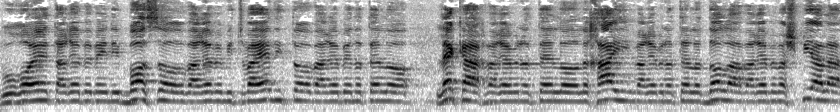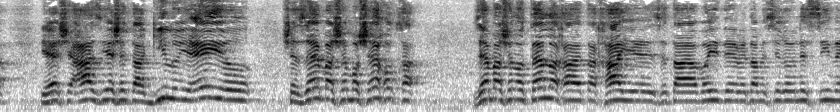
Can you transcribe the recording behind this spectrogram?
והוא רואה את הרבה בעיני בוסו והרבה מתוועד איתו והרבה נותן לו לקח והרבה נותן לו לחיים והרבה נותן לו דולר והרבה משפיע עליו. יש, אז יש את הגילוי עיר שזה מה שמושך אותך. זה מה שנותן לך את החייס, את האבוידה ואת המסירה ונסינה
